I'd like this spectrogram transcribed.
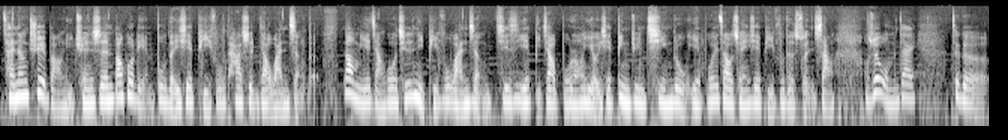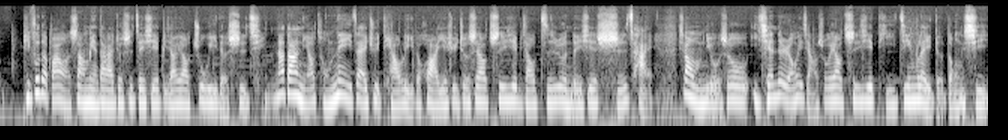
才能确保你全身包括脸部的一些皮肤它是比较完整的。那我们也讲过，其实你皮肤完整，其实也比较不容易有一些病菌侵入，也不会造成一些皮肤的损伤。所以我们在这个皮肤的保养上面，大概就是这些比较要注意的事情。那当然，你要从内在去调理的话，也许就是要吃一些比较滋润的一些食材。像我们有时候以前的人会讲说，要吃一些提精类的东西，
